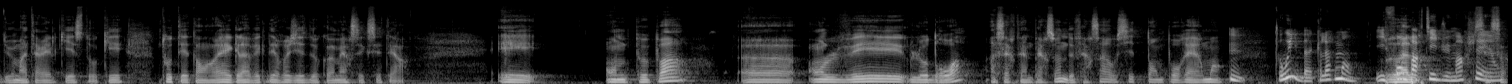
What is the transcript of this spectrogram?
du matériel qui est stocké, tout est en règle avec des registres de commerce, etc. Et on ne peut pas euh, enlever le droit à certaines personnes de faire ça aussi temporairement. Mm. Oui, bah, clairement. Ils font partie du marché. Hein.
